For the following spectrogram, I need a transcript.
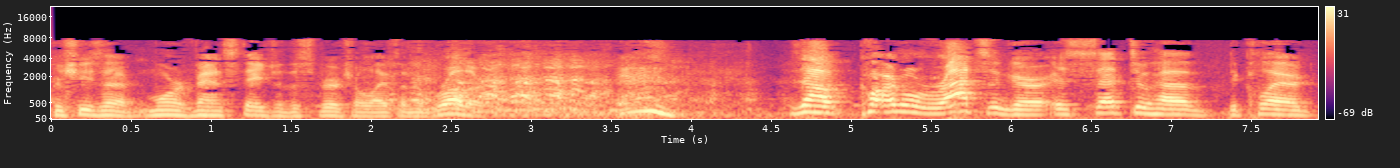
Because she's at a more advanced stage of the spiritual life than her brother. now, Cardinal Ratzinger is said to have declared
